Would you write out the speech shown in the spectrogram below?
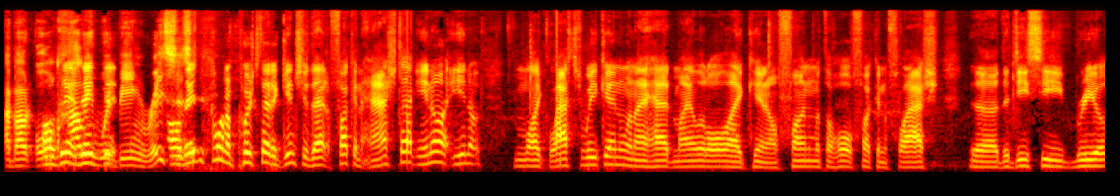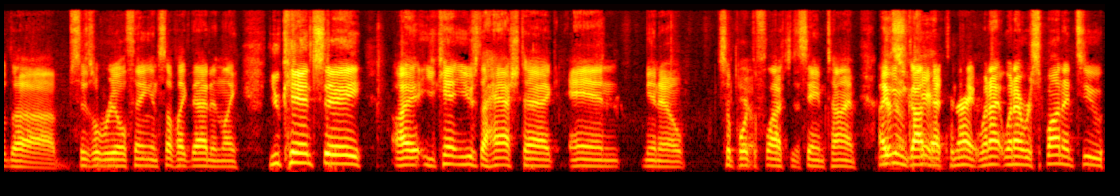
about Oh, old they- they- Hollywood they- being racist. Oh, they just want to push that against you. That fucking hashtag. You know, you know, like last weekend when I had my little like you know fun with the whole fucking Flash, the the DC real the sizzle reel thing and stuff like that. And like you can't say I you can't use the hashtag and you know support Yeah. the Flash at the same time. I Yes, even got that tonight when I when I responded to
